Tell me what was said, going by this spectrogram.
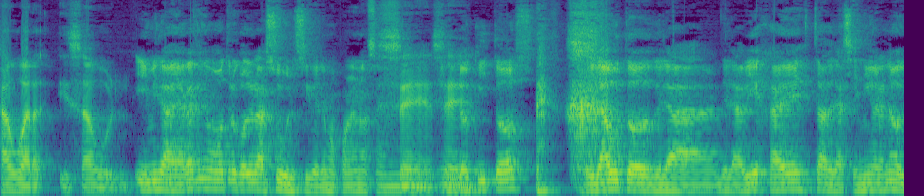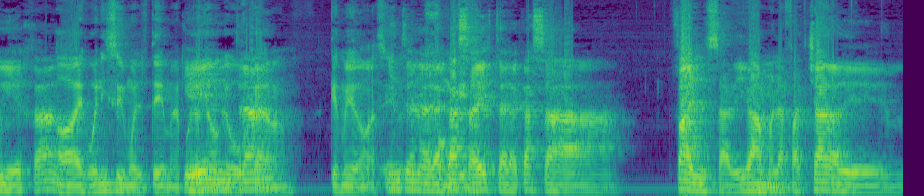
Howard y Saúl. Y mira, acá tenemos otro color azul, si queremos ponernos en, Sí, en sí. loquitos. El auto de la, de la vieja esta, de la señora no vieja. Ah, es buenísimo el tema, después Que lo tengo que entran- buscar. Que es medio así. entran a la funky. casa esta, la casa falsa, digamos, Mm. la fachada de,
